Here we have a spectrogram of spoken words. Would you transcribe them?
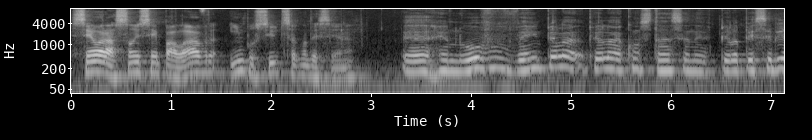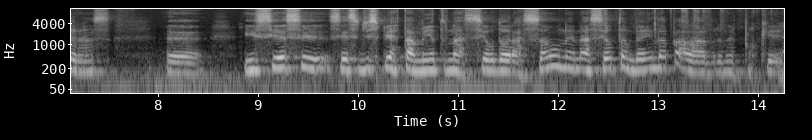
Sem oração e sem palavra, impossível disso acontecer, né? É, renovo vem pela, pela constância, né? pela perseverança. É, e se esse, se esse despertamento nasceu da oração, né, nasceu também da palavra, né, porque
